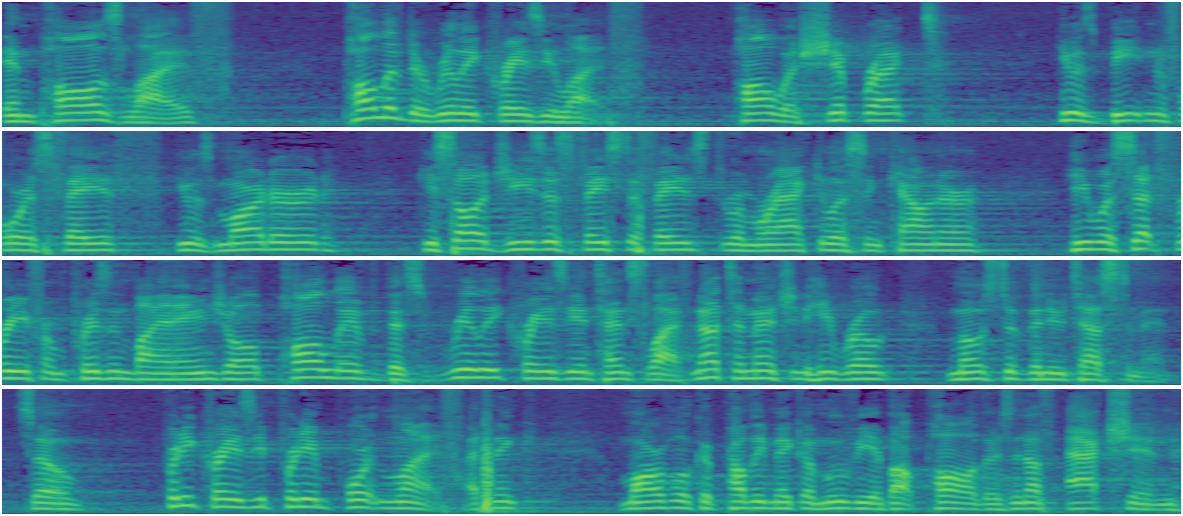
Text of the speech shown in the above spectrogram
in Paul's life Paul lived a really crazy life. Paul was shipwrecked. He was beaten for his faith. He was martyred. He saw Jesus face to face through a miraculous encounter. He was set free from prison by an angel. Paul lived this really crazy, intense life. Not to mention, he wrote most of the New Testament. So, pretty crazy, pretty important life. I think Marvel could probably make a movie about Paul. There's enough action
